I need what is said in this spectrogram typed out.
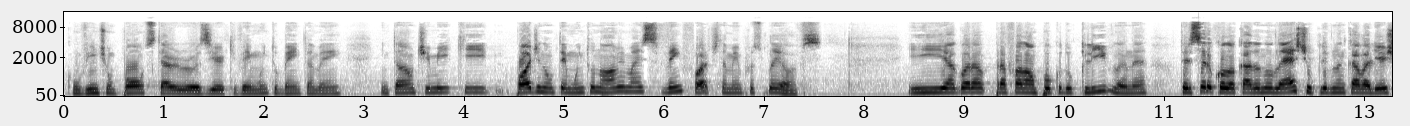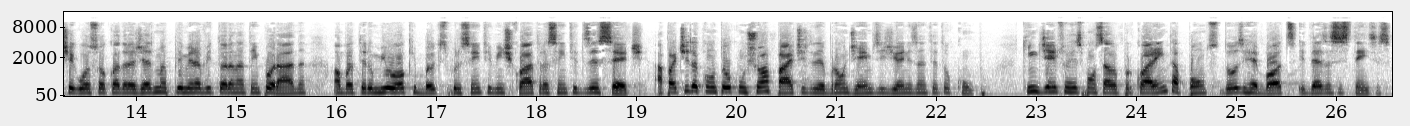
com 21 pontos, Terry Rozier, que vem muito bem também. Então é um time que pode não ter muito nome, mas vem forte também para os playoffs. E agora, para falar um pouco do Cleveland, né? Terceiro colocado no leste, o Cleveland Cavaliers chegou à sua 41ª vitória na temporada, ao bater o Milwaukee Bucks por 124 a 117. A partida contou com show à parte de LeBron James e Giannis Antetokounmpo. King James foi responsável por 40 pontos, 12 rebotes e 10 assistências,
